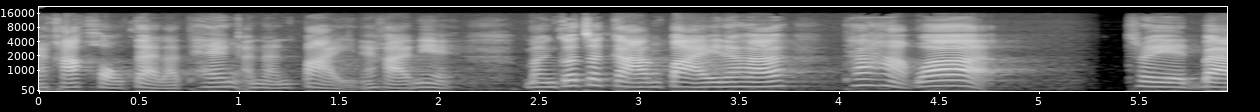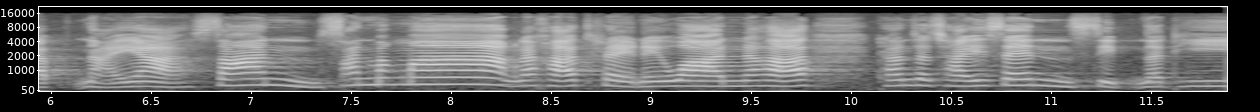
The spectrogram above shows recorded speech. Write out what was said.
นะคะของแต่ละแท่งอันนั้นไปนะคะเนี่ยมันก็จะกลางไปนะคะ ถ้าหากว่า เทรดแบบไหนอะสั้นสั้นมากๆนะคะ เทรดในวันนะคะ ท่านจะใช้เส้น 10 นาที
